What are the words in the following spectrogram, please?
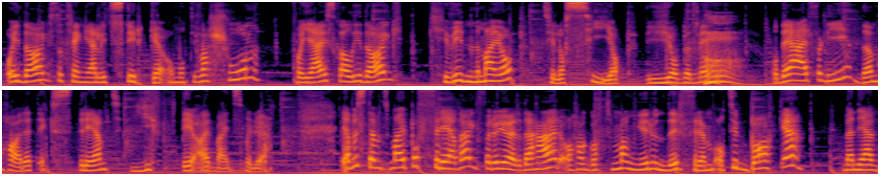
Og i dag så trenger jeg litt styrke og motivasjon, for jeg skal i dag kvinne meg opp til å si opp jobben min. Og det er fordi den har et ekstremt giftig arbeidsmiljø. Jeg bestemte meg på fredag for å gjøre det her og har gått mange runder frem og tilbake. Men jeg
